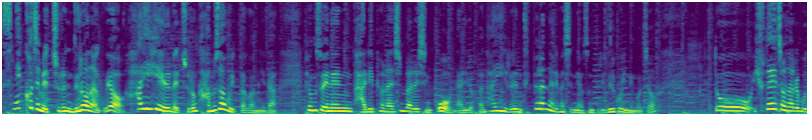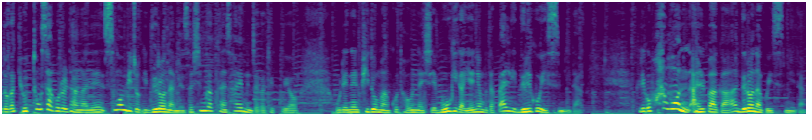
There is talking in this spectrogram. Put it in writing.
스니커즈 매출은 늘어나고요. 하이힐 매출은 감소하고 있다고 합니다. 평소에는 발이 편한 신발을 신고 날렵한 하이힐은 특별한 날에만 신는 여성들이 늘고 있는 거죠. 또 휴대전화를 보다가 교통사고를 당하는 스몬비족이 늘어나면서 심각한 사회 문제가 됐고요. 올해는 비도 많고 더운 날씨에 모기가 예년보다 빨리 늘고 있습니다. 그리고 황혼 알바가 늘어나고 있습니다.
